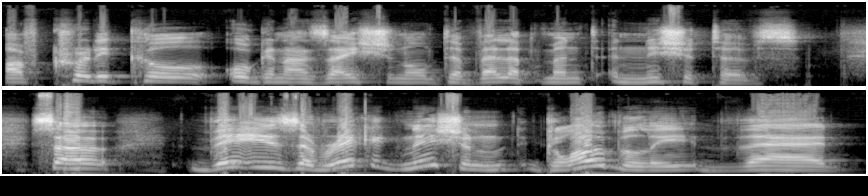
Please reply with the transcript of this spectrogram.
of critical organizational development initiatives. So there is a recognition globally that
